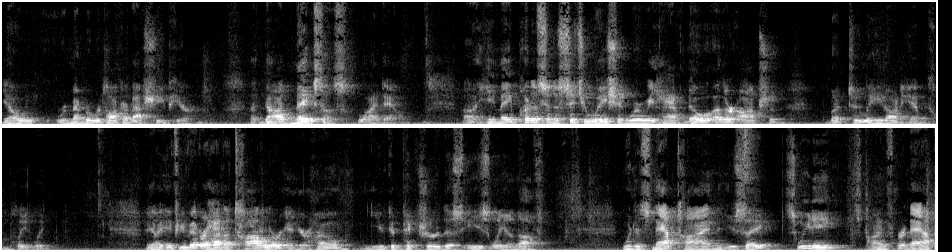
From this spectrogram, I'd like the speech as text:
You know, remember, we're talking about sheep here. God makes us lie down. Uh, he may put us in a situation where we have no other option but to lean on Him completely. You know, if you've ever had a toddler in your home, you can picture this easily enough when it's nap time and you say, Sweetie, it's time for a nap,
